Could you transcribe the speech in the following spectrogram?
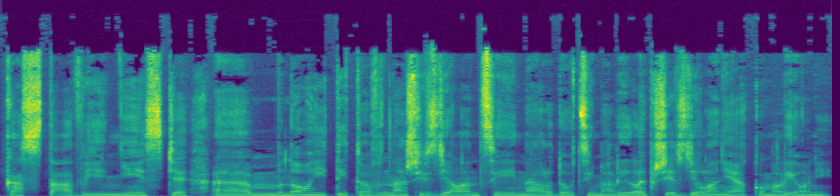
kasta, vy nie ste. E, mnohí títo naši vzdelanci, národovci mali lepšie vzdelanie, ako mali oni.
